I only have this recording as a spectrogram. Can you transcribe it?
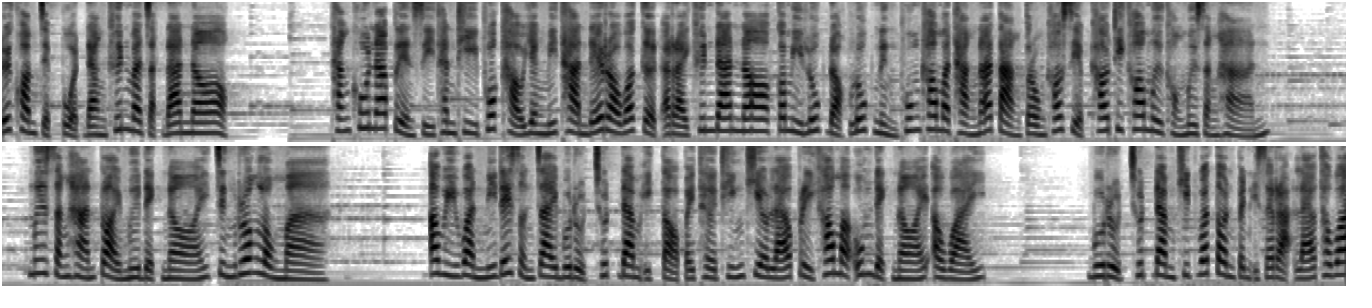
ด้วยความเจ็บปวดดังขึ้นมาจากด้านนอก ทั้งคู่หน้าเปลี่ยนสีทันทีพวกเขายังมิทันได้รอว่าเกิดอะไรขึ้นด้านนอก ก็มีลูกดอกลูกหนึ่งพุ่งเข้ามาทางหน้าต่างตรงเข้าเสียบเข้าที่ข้อมือของมือสังหาร มือสังหารปล่อยมือเด็กน้อยจึงร่วงลงมาอวีวันมิได้สนใจบุรุษชุดดำอีกต่อไปเธอทิ้งเคียวแล้วปรีเข้ามาอุ้มเด็กน้อยเอาไว้ บุรุษชุดดำคิดว่าตนเป็นอิสระแล้วทว่า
